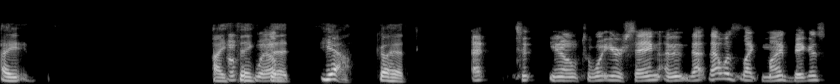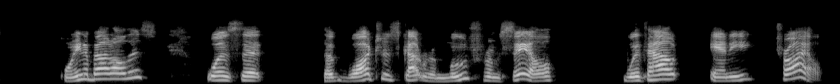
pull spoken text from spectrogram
I, I Oh, think well- that, yeah, go ahead. to you know to what you're saying i mean that that was like my biggest point about all this was that the watches got removed from sale without any trial.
